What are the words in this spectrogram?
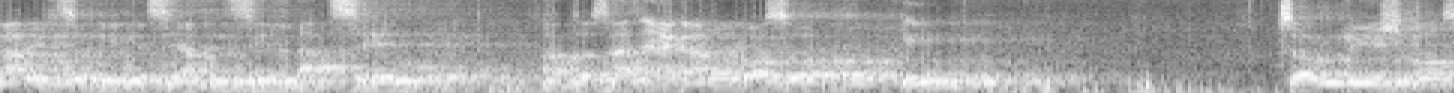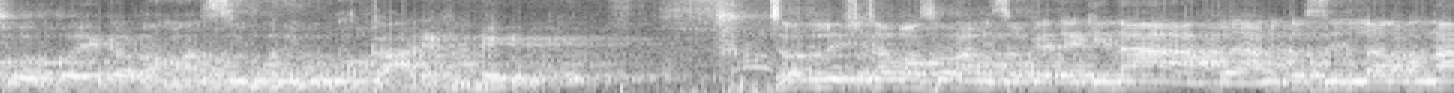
কারেন্ট চলে গেছে, আপনি চিল্লাচ্ছেন। অথচ আজ এগারো বছর কি চল্লিশ বছর হয়ে গেল আমার জীবনে কোনো কারেন্ট নেই। চল্লিশটা বছর আমি চোখে দেখি না, আমি তো চিল্লালাম না।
